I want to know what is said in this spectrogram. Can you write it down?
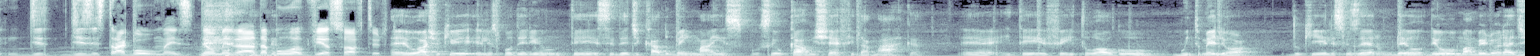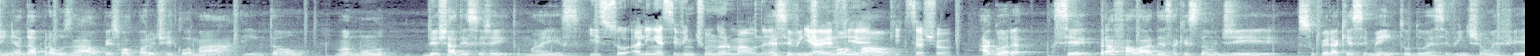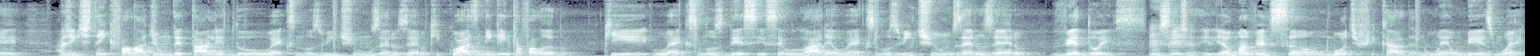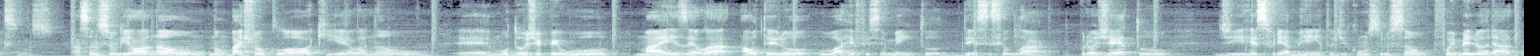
desestragou, mas deu uma melhorada boa via software. É, eu acho que eles poderiam ter se dedicado bem mais por ser o carro-chefe da marca é, e ter feito algo muito melhor do que eles fizeram. Deu, deu uma melhoradinha, dá para usar, o pessoal parou de reclamar, então vamos deixar desse jeito, mas... Isso a linha S21 normal, né? S21 normal. O que, que você achou? Agora, se para falar dessa questão de superaquecimento do S21 FE, a gente tem que falar de um detalhe do Exynos 2100 que quase ninguém tá falando que o Exynos desse celular é o Exynos 2100 V2, uhum. ou seja, ele é uma versão modificada, não é o mesmo Exynos. A Samsung ela não, não baixou o clock, ela não é, mudou GPU, mas ela alterou o arrefecimento desse celular. O projeto de resfriamento, de construção foi melhorado.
